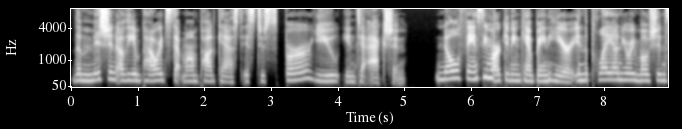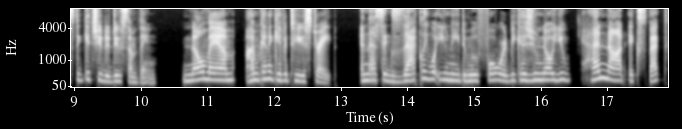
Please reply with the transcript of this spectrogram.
The mission of the Empowered Stepmom podcast is to spur you into action. No fancy marketing campaign here in the play on your emotions to get you to do something. No, ma'am, I'm going to give it to you straight. And that's exactly what you need to move forward because you know you cannot expect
